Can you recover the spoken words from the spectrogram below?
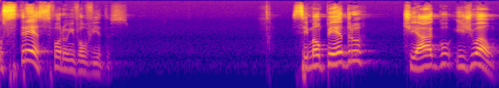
os três foram envolvidos. Simão Pedro, Tiago e João.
